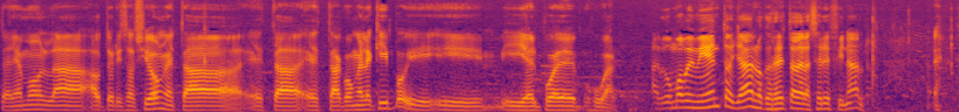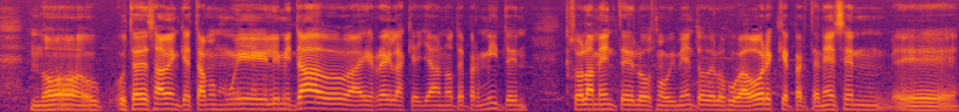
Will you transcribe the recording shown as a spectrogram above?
Tenemos la autorización, está, está, está con el equipo y, y, él puede jugar. ¿Algún movimiento ya en lo que resta de la serie final? No, ustedes saben que estamos muy limitados, hay reglas que ya no te permiten, solamente los movimientos de los jugadores que pertenecen eh,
